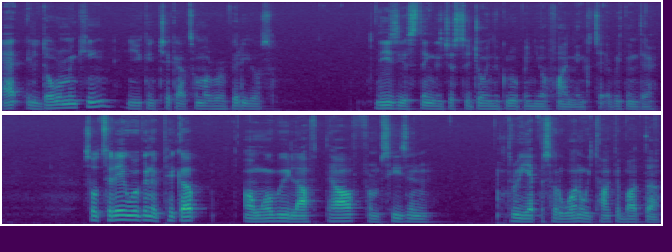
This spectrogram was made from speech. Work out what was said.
at El Doberman King, you can check out some of our videos. The easiest thing is just to join the group, and you'll find links to everything there. So today we're going to pick up on where we left off from season three, episode one. We talked about the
